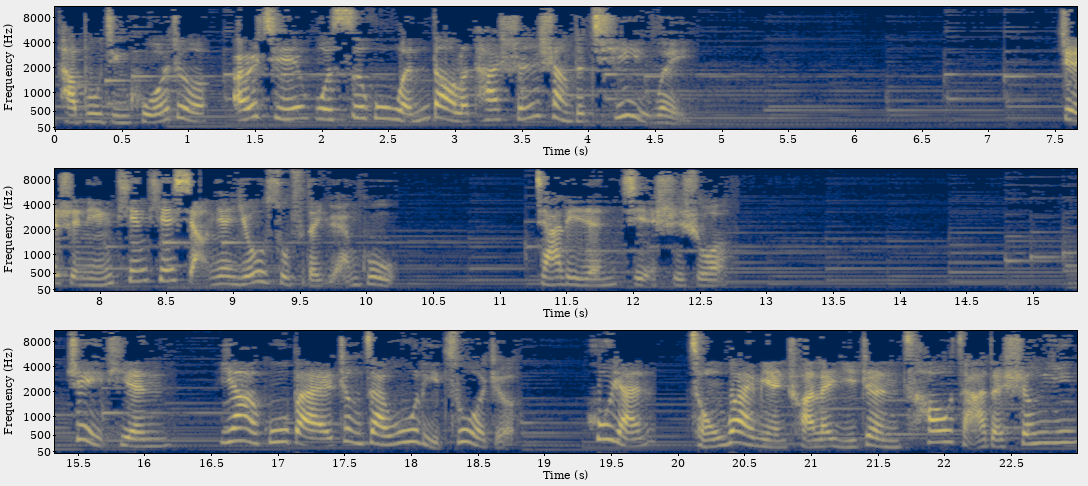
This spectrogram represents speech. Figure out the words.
他不仅活着，而且我似乎闻到了他身上的气味。这是您天天想念尤素夫的缘故。家里人解释说，这天亚古柏正在屋里坐着，忽然从外面传来一阵嘈杂的声音。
